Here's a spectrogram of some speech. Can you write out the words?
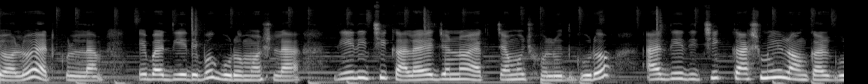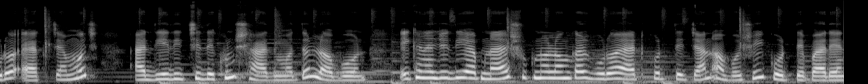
জলও অ্যাড করলাম। এবার দিয়ে দেব গুঁড়ো মশলা। দিয়ে দিচ্ছি কালারের জন্য এক চামচ হলুদ গুঁড়ো আর দিয়ে দিচ্ছি কাশ্মীরি লঙ্কার গুঁড়ো এক চামচ। আর দিয়ে দিচ্ছি দেখুন স্বাদ মতো লবণ। এখানে যদি আপনারা শুকনো লঙ্কার গুঁড়ো অ্যাড করতে চান, অবশ্যই করতে পারেন।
